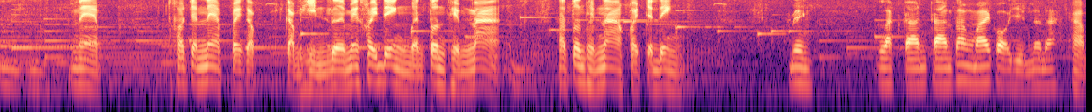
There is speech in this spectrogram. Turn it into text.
อืมอืมแนบเขาจะแนบไปกับกับหินเลยไม่ค่อยเด้งเหมือนต้นเพมหน้า ถ้าต้นเพมหน้าค่อยจะเด้งเมงหลักการการสร้างไม้เกาะหินนะนะครับ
